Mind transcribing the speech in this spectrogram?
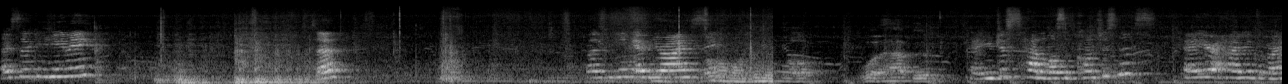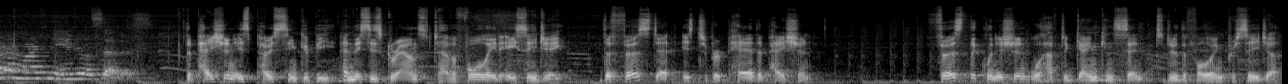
Hey, sir, can you hear me? Sir? Hello, can you hear me? Open your eyes. Oh my goodness. What happened? Okay, you just had a loss of consciousness. Okay, you're at home at the moment. I'm monitoring the ambulance service. The patient is post syncope, and this is grounds to have a four lead ECG. The first step is to prepare the patient. First, the clinician will have to gain consent to do the following procedure.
